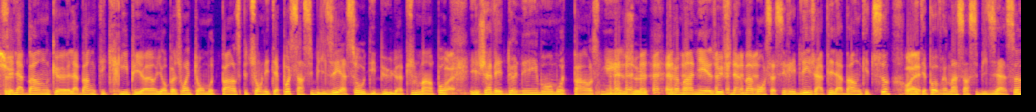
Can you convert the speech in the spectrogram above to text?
c'est la banque, euh, la banque t'écrit, puis euh, ils ont besoin de ton mot de passe, puis tu sais, on n'était pas sensibilisé à ça au début, là, absolument pas. Et j'avais donné mon mot de passe niaiseux, vraiment niaiseux. Et finalement, bon, ça s'est réglé, j'ai appelé la banque et tout ça. On n'était pas vraiment sensibilisé à ça.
